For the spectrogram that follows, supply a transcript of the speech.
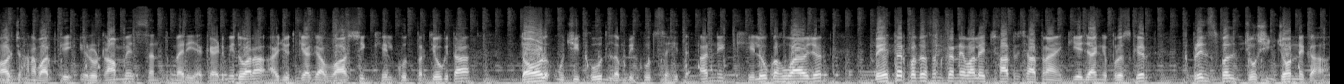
और जहानाबाद के एरोड्राम में संत मैरी एकेडमी द्वारा आयोजित किया गया वार्षिक खेल कूद प्रतियोगिता, दौड़, ऊँची कूद, लंबी कूद सहित अन्य खेलों का हुआ आयोजन। बेहतर प्रदर्शन करने वाले छात्र छात्राएँ किए जाएँगे पुरस्कृत, प्रिंसिपल जोशी जॉन ने कहा।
